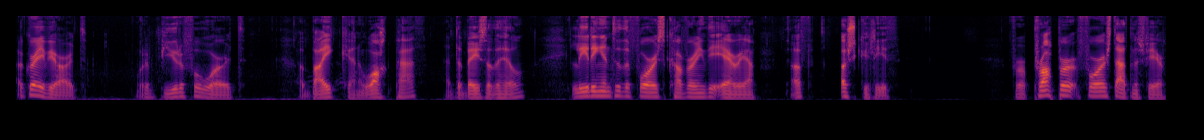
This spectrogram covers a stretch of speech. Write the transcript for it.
a graveyard. What a beautiful word. A bike and a walk path at the base of the hill, leading into the forest covering the area of Öskjuhlíð. For a proper forest atmosphere,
